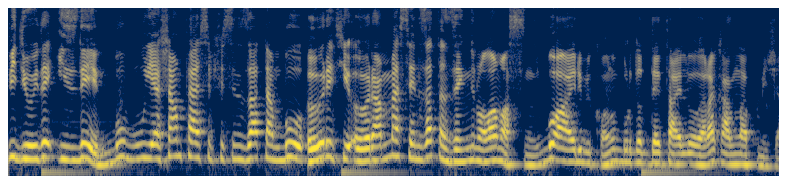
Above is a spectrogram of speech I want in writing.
Videoyu da izleyin. Bu, bu yaşam felsefesini zaten bu öğretiyi öğrenmezseniz zaten zengin olamazsınız. Bu ayrı bir konu. Burada detaylı olarak anlatmayacağım.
